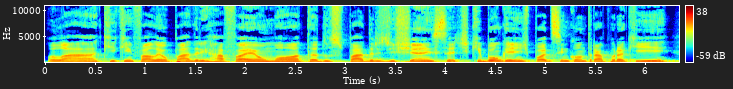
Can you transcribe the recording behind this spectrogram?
Olá, aqui quem fala é o padre Rafael Mota, dos Padres de Schanstatt. Que bom que a gente pode se encontrar por aqui.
